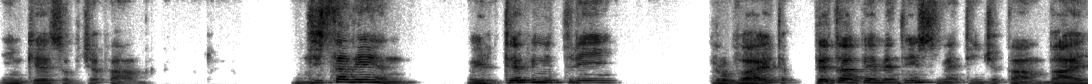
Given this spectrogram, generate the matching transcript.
in case of Japan digital yen will definitely provide a better payment instrument in Japan by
